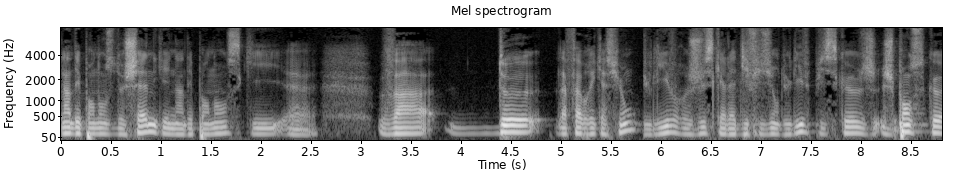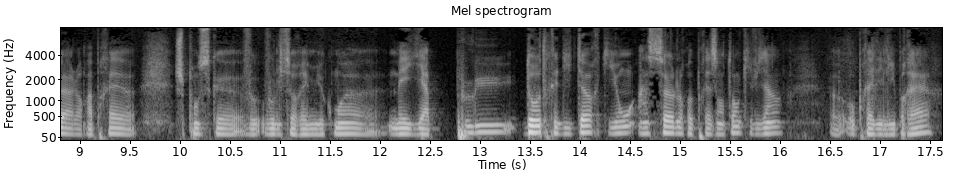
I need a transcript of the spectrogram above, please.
l'indépendance de chaîne, qui est une indépendance qui va de la fabrication du livre jusqu'à la diffusion du livre, puisque je, pense que, alors après, je pense que vous, vous, le saurez mieux que moi, mais il y a plus d'autres éditeurs qui ont un seul représentant qui vient euh, auprès des libraires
